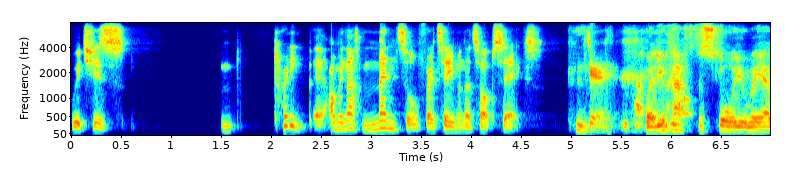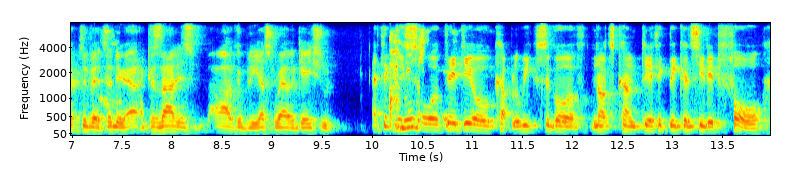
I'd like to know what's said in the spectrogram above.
which is pretty. I mean, that's mental for a team in the top six. Yeah. Well, you have to score your way out of it, anyway, because that is arguably yes relegation. I think we saw a video a couple of weeks ago of Notts County. I think they conceded four,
